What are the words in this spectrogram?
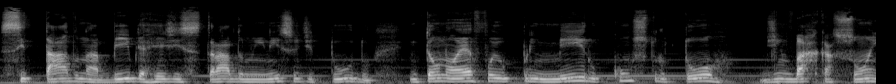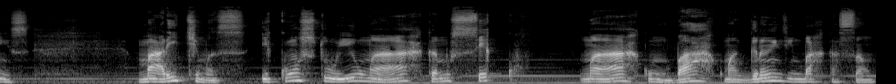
citado na Bíblia, registrado no início de tudo. Então Noé foi o primeiro construtor de embarcações marítimas e construiu uma arca no seco uma arca, um barco, uma grande embarcação.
